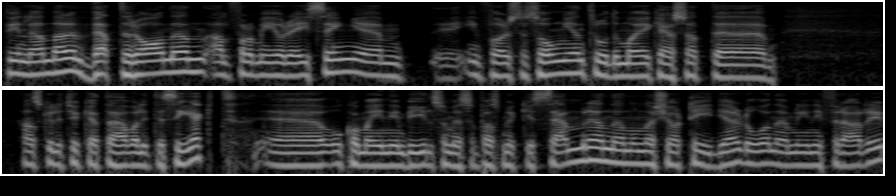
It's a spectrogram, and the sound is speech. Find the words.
finländaren, veteranen Alfa Romeo Racing. Eh, inför säsongen trodde man ju kanske att han skulle tycka att det här var lite segt eh, och komma in i en bil som är så pass mycket sämre än den han har kört tidigare då, nämligen i Ferrari.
